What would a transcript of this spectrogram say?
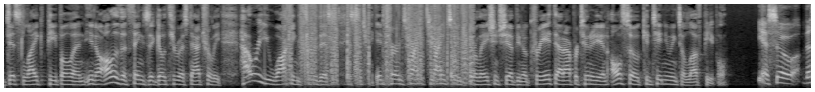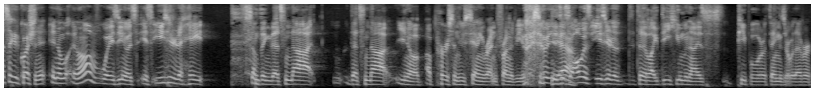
dislike people and you know all of the things that go through us naturally. How are you walking through this in terms trying to trying to relationship, you know, create that opportunity and also continuing to love people? Yeah, so that's a good question. In a, in a lot of ways, you know, it's it's easier to hate something that's not that's not you know a, a, person who's standing right in front of you. So it's, yeah. always easier to, to like dehumanize people or things or whatever.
